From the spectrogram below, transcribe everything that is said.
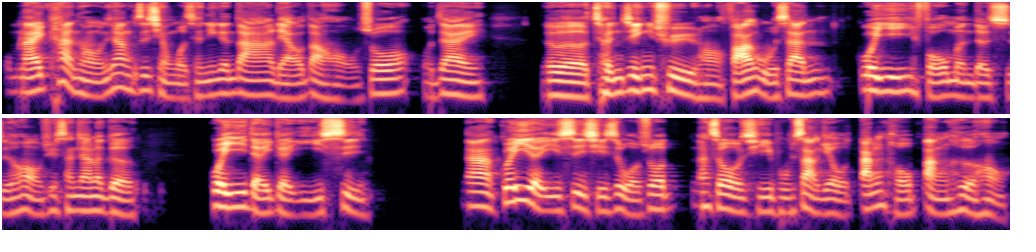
我们来看哈，像之前我曾经跟大家聊到哈，我说我在呃曾经去哈法鼓山皈依佛门的时候，去参加那个皈依的一个仪式。那皈依的仪式，其实我说那时候祈菩萨给我当头棒喝哈，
